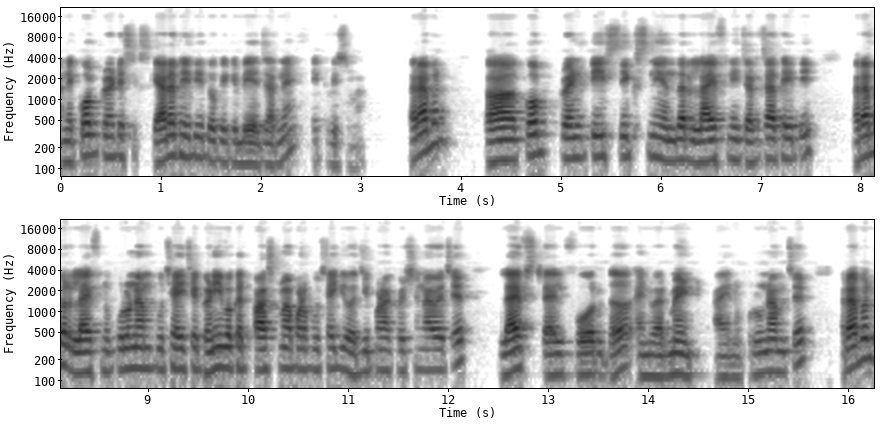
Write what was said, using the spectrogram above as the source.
અને કોપ ટ્વેન્ટી સિક્સ ક્યારે થઈ હતી? તો કે બે હજાર ને એકવીસમાં. બરાબર? કોપ ટ્વેન્ટી સિક્સની અંદર લાઈફની ચર્ચા થઈ હતી. બરાબર? લાઈફનું પૂરું નામ પૂછાય છે. ઘણી વખત પાસ્ટમાં પણ પૂછાઈ ગયું. હજી પણ આ ક્વેશ્ચન આવે છે. Life style for the environment આ એનું પૂરું નામ છે. બરાબર?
